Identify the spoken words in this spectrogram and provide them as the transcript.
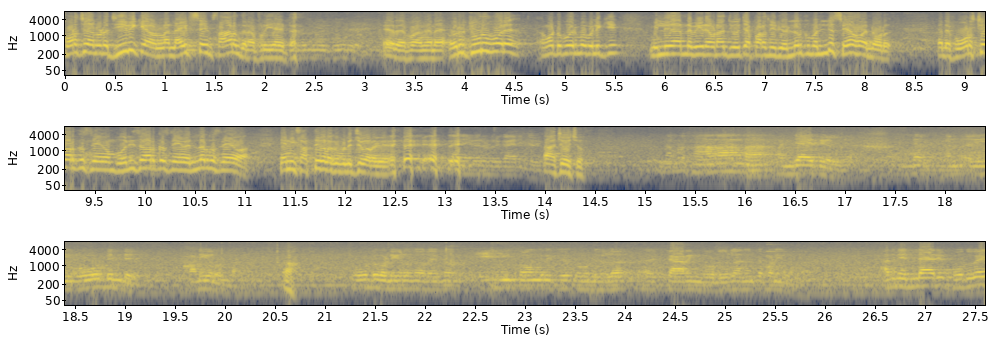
കുറച്ച് കാലം ജീവിക്കാനുള്ള ലൈഫ് ടൈം സാധനം തരാം ഫ്രീ ആയിട്ട്. ഏതെ അപ്പോൾ അങ്ങനെ? ഒരു ടൂർ പോലെ അങ്ങോട്ട് പോരുമ്പോൾ വിളിക്ക്. മില്ലുകാരന്റെ വീട് എവിടെയാണെന്ന് ചോദിച്ചാൽ പറഞ്ഞു തരും. എല്ലാവർക്കും വലിയ സ്നേഹം എന്നോട്. എന്റെ ഫോറസ്റ്റുകാർക്കും സ്നേഹം പോലീസുകാർക്കും സ്നേഹം എല്ലാവർക്കും സ്നേഹമാണ് ഞാൻ ഈ സത്യങ്ങളൊക്കെ വിളിച്ചു ചോദിക്കാം. ആ ചോദിച്ചു. നമ്മൾ സാധാരണ പഞ്ചായത്തുകളിൽ റോഡിന്റെ ആ. റോഡ് പണികൾ എന്ന് പറയുമ്പോൾ ഈ കോൺക്രീറ്റ് റോഡുകൾ ടാറിങ് റോഡുകൾ അങ്ങനത്തെ പണികളുണ്ട്. അതിനെല്ലാവരും പൊതുവേ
